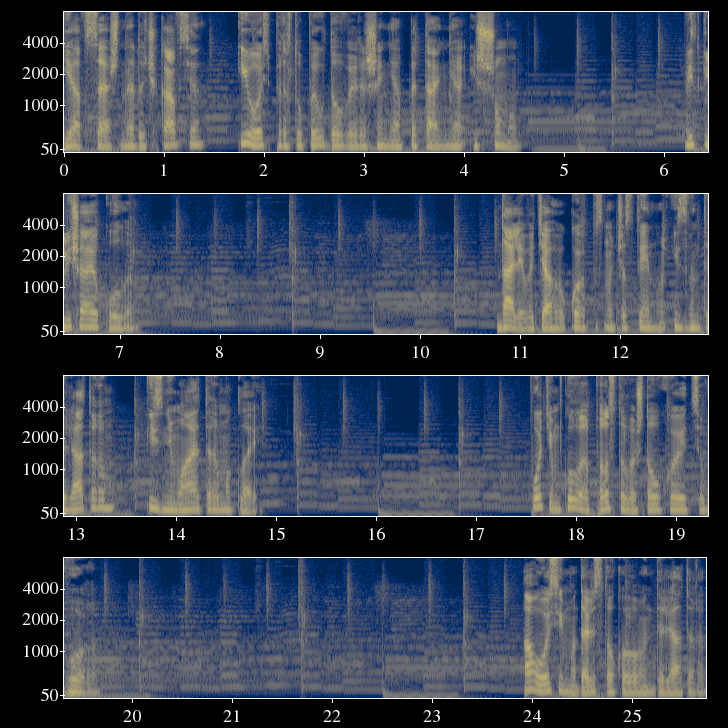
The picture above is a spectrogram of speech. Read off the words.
я все ж не дочекався і ось приступив до вирішення питання із шумом. Відключаю кулер. Далі витягую корпусну частину із вентилятором і знімаю термоклей. Потім кулер просто виштовхується вгору. А ось і модель стокового вентилятора.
